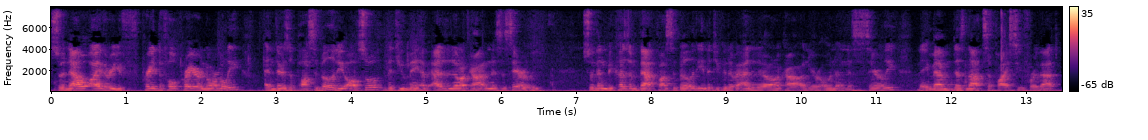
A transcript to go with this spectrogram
So now either you've prayed the full prayer normally and there's a possibility also that you may have added a rak'ah unnecessarily. So then, because of that possibility that you could have added a rak'ah on your own unnecessarily, the imam does not suffice you for that.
